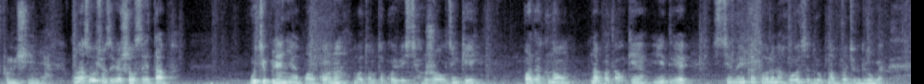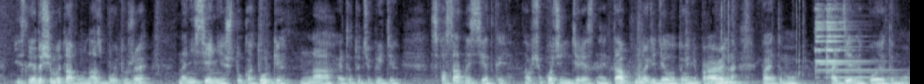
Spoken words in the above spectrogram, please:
в помещение. У нас, в общем, завершился этап утепления балкона. Вот он такой весь желтенький, под окном, на потолке и две стены, которые находятся друг напротив друга. И следующим этапом у нас будет уже нанесение штукатурки на этот утеплитель с фасадной сеткой. В общем, очень интересный этап. Многие делают его неправильно, поэтому отдельно по этому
